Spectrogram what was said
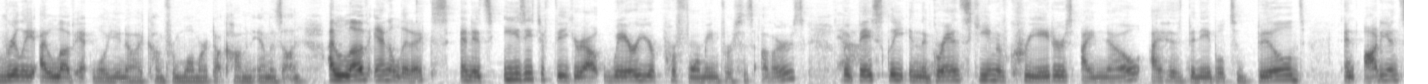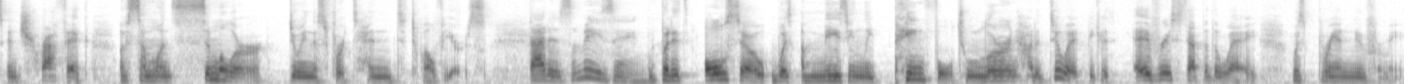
really I love an- well you know I come from walmart.com and Amazon. I love analytics and it's easy to figure out where you're performing versus others. But basically in the grand scheme of creators I know, I have been able to build an audience and traffic of someone similar doing this for 10 to 12 years. That is amazing. But it also was amazingly painful to learn how to do it because every step of the way was brand new for me.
